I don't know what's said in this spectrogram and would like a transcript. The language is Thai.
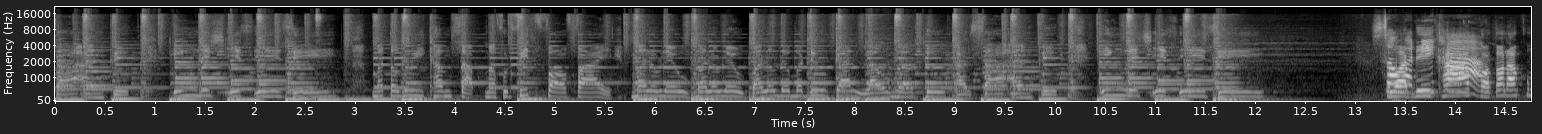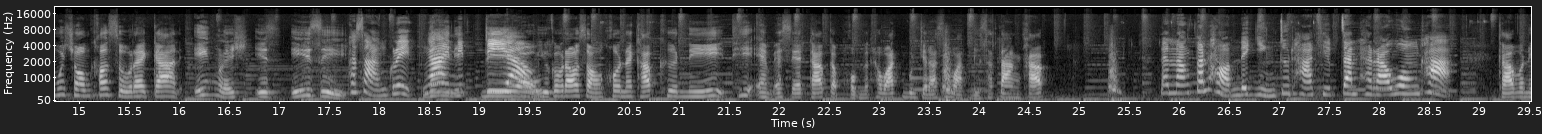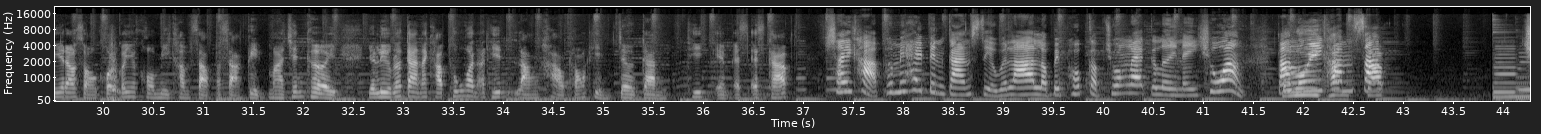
ษาอังกฤษ English is easy มาตะลุยคำศัพท์มาฟุตฟิต for f i มาเร็วๆ มาเร็วๆ มาเร็วๆ มาดูกัน เรามาดูภาษาอังกฤษ English is easy สวัสดีค่ะขอต้อนรับคุณผู้ชมเข้าสู่รายการ English is easy ภาษาอังกฤษง่ายนิดเดียว อยู่กับเราสองคนนะครับ คืนนี้ที่ MSS ครับ กับผมนัทวัฒน์บุญจรสวัสดิ์หรือสตังค์ครับ และน้องต้นหอมเด็กหญิงจุธาทิพย์จันทรวงศ์ค่ะ ครับวันนี้เราสองคนก็ยังคงมีคำศัพท์ภาษาอังกฤษมาเช่นเคย อย่าลืมแล้วกันนะครับ ทุกวันอาทิตย์หลังข่าวท้องถิ่นเจอกันที่ MSS ครับ ใช่ค่ะ เพื่อไม่ให้เป็นการเสียเวลาเราไปพบกับช่วงแรกกันเลยในช่วงตะลุยคำศัพท์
